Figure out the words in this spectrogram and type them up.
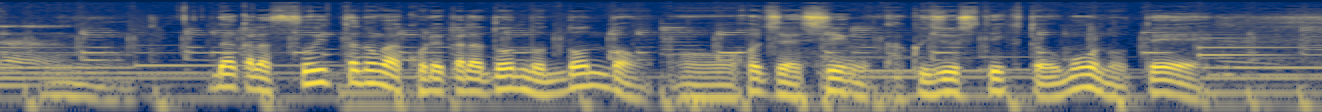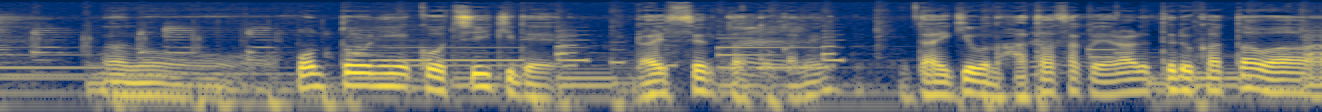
うん、だからそういったのがこれからどんどんどんどんお補助や支援が拡充していくと思うのであの本当にこう地域でライスセンターとかね大規模な畑作やられてる方は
